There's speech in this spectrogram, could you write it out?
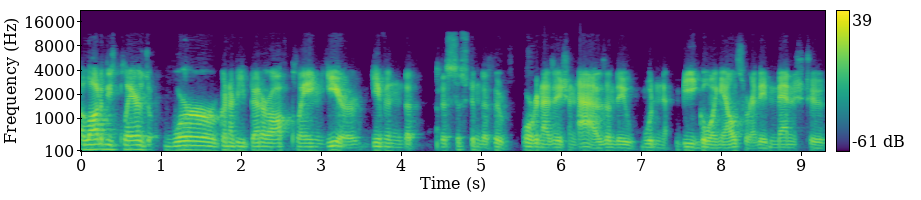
a lot of these players were going to be better off playing here given the the system that the organization has and they wouldn't be going elsewhere and they've managed to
